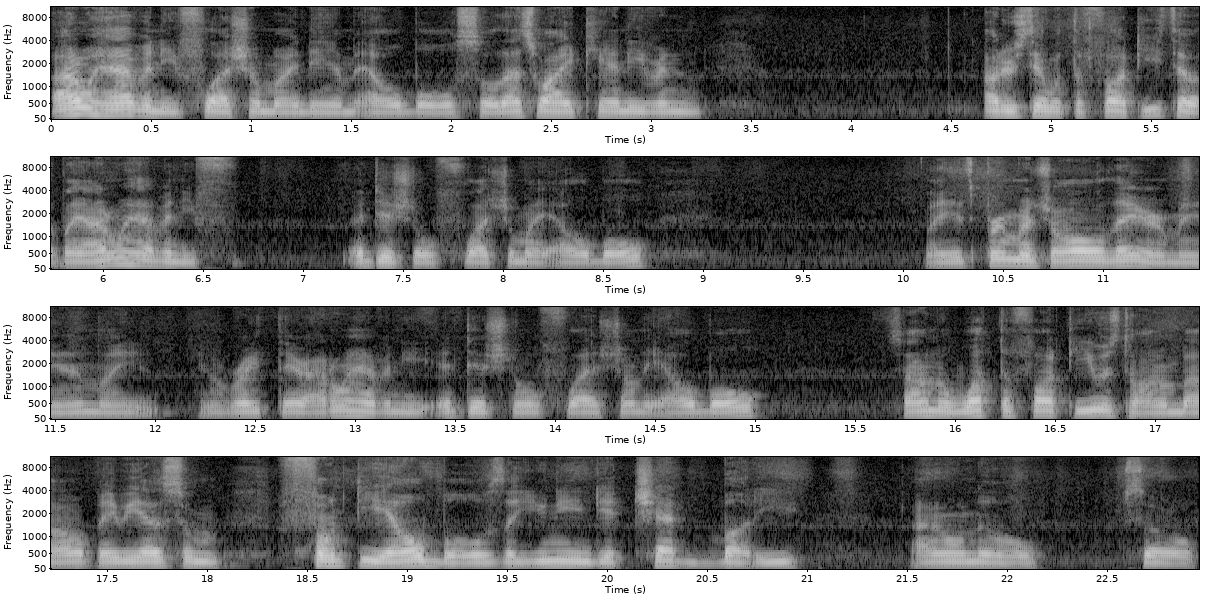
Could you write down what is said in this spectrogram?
I don't have any flesh on my damn elbow, so that's why I can't even understand what the fuck he thought. Like, I don't have any additional flesh on my elbow. Like it's pretty much all there, man. Like you know, right there. I don't have any additional flesh on the elbow, so I don't know what the fuck he was talking about. Maybe he has some funky elbows that you need to get checked, buddy. I don't know. So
